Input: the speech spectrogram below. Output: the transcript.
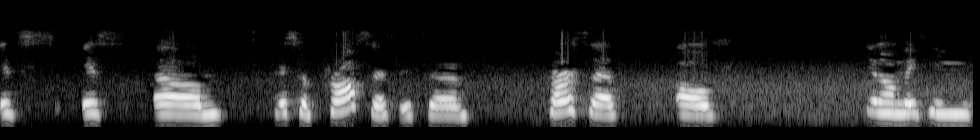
it's it's um, it's a process. It's a process of you know, making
